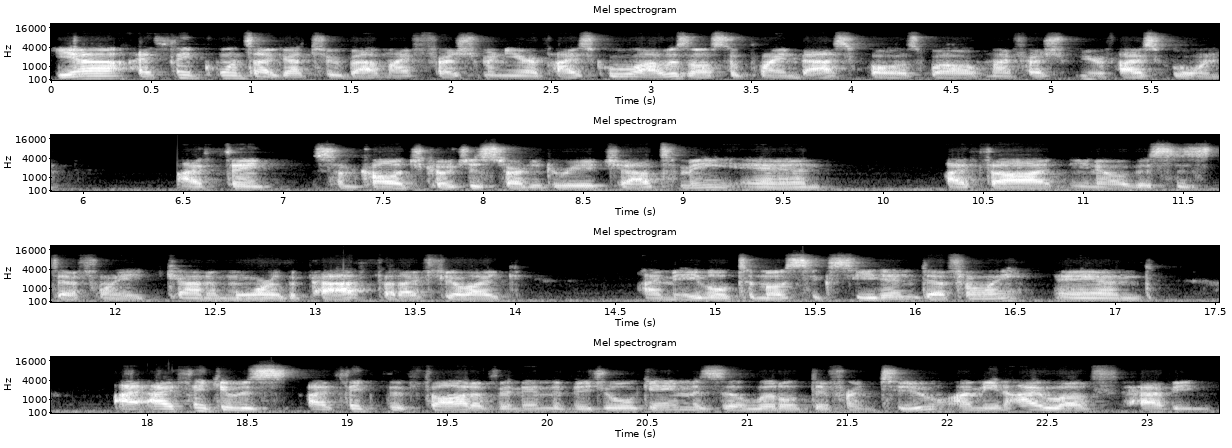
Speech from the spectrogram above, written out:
Yeah, I think once I got to about my freshman year of high school, I was also playing basketball as well, my freshman year of high school. And I think some college coaches started to reach out to me. And I thought, you know, this is definitely kind of more the path that I feel like I'm able to most succeed in, definitely. And I, I, think it was. I think the thought of an individual game is a little different too. I mean, I love having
